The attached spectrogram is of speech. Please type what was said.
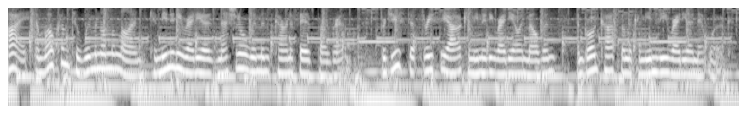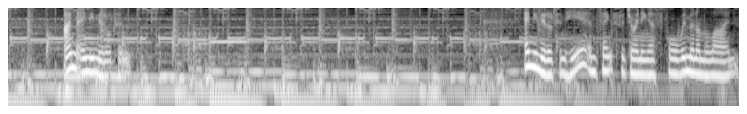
Hi, and welcome to Women on the Line, Community Radio's National Women's Current Affairs program, produced at 3CR Community Radio in Melbourne and broadcast on the Community Radio Network. I'm Amy Middleton. Amy Middleton here, and thanks for joining us for Women on the Line.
